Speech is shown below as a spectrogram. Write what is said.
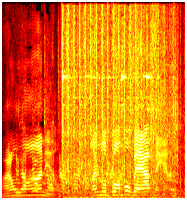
I don't no want to. right I'm the Bumble Batman.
